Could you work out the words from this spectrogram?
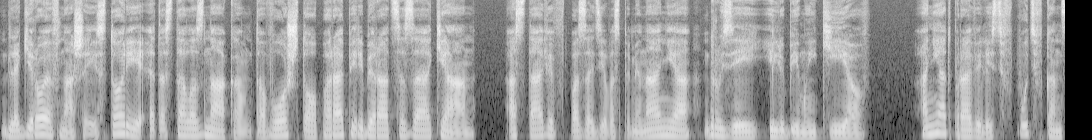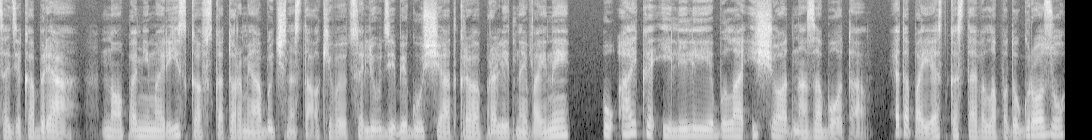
Для героев нашей истории это стало знаком того, что пора перебираться за океан, оставив позади воспоминания, друзей и любимый Киев. Они отправились в путь в конце декабря, но помимо рисков, с которыми обычно сталкиваются люди, бегущие от кровопролитной войны, у Айка и Лилии была еще одна забота. Эта поездка ставила под угрозу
